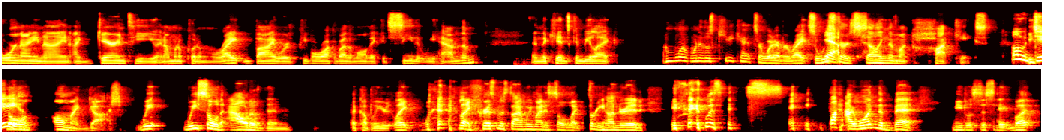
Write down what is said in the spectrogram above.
$4.99. I guarantee you, and I'm gonna put them right by where people walking by the mall, they could see that we have them. And the kids can be like, I want one of those kitty cats or whatever, right? So we Yeah. started selling them like hotcakes. Oh, We do sold, oh my gosh. We we sold out of them a couple years like like Christmas time, we might have sold like 300. It was insane. Wow. I won the bet, needless to say, but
